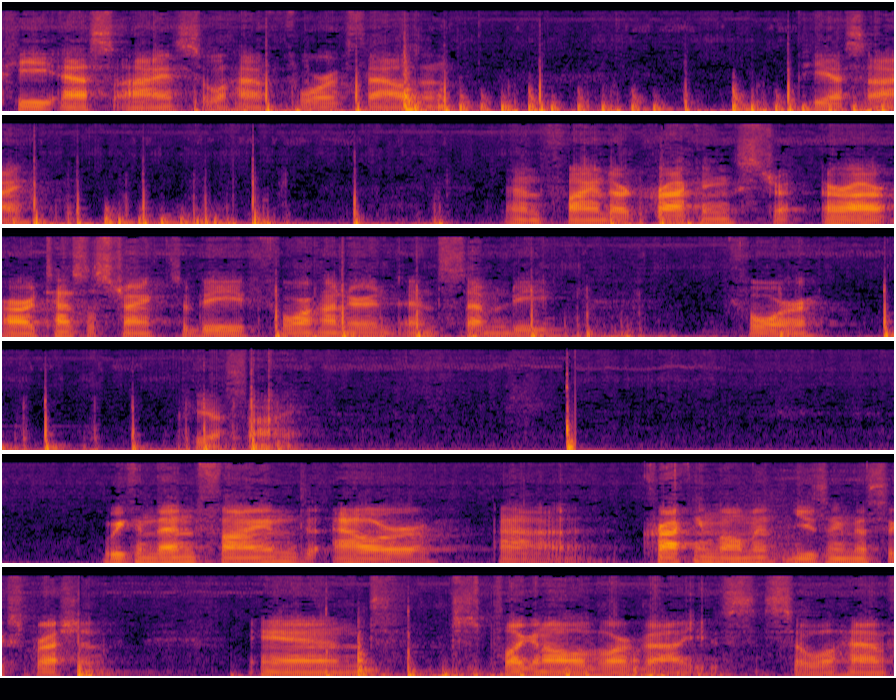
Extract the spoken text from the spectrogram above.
PSI, so we'll have 4,000 PSI. And find our cracking or our, our tensile strength to be 474 PSI. We can then find our uh, cracking moment using this expression and just plug in all of our values. So we'll have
